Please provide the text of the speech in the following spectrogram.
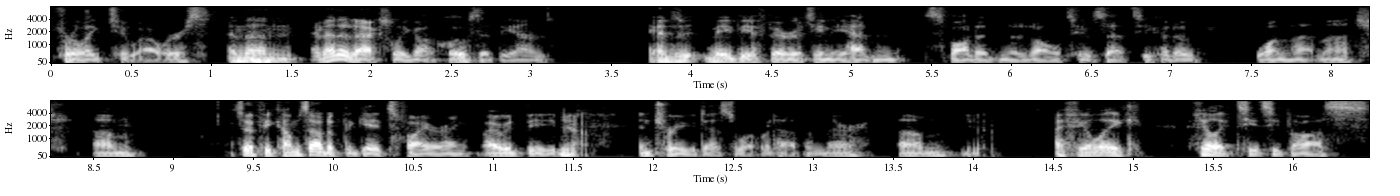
for like two hours, and then and then it actually got close at the end. And maybe if Berrettini hadn't spotted it at all, two sets, he could have won that match. Um, so if he comes out of the gates firing, I would be Yeah. intrigued as to what would happen there. Um, Yeah. I feel like I feel like Tsitsipas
